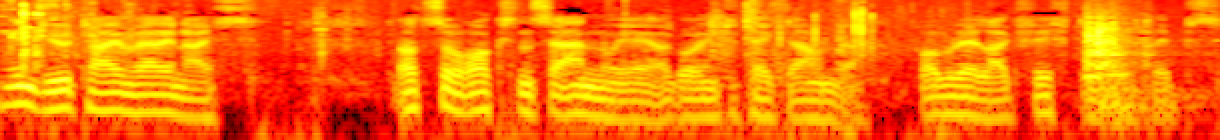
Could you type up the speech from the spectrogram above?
in due time very nice. Lots of rocks and sand we are going to take down there. Probably like 50 trips.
